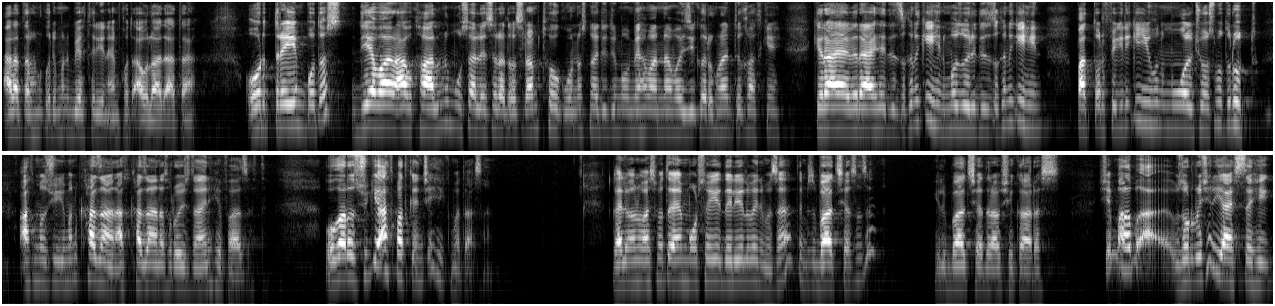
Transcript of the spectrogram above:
اللہ تعالیٰ ہَن کوٚر یِمَن بہتریٖن اَمہِ کھۄتہٕ اولاد عطا اور ترٛیٚیِم پوٚتُس دیوار آو کھالنہٕ موٗسا علیہ صلاتُ وسلام تھوٚک ووٚنُس نہ دِتۍ یِمو مہمان نوٲزی کٔرٕکھ نہ دِتُکھ اَتھ کینٛہہ کِرایا وِرایا تہِ دِژٕکھ نہٕ کِہینۍ موٚزوٗری دِژٕکھ نہٕ کِہینۍ پَتہٕ توٚر فِکرِ کہِ یِہُنٛد مول چھُ اوسمُت رُت اَتھ منٛز چھُ یِمن کھزان اَتھ کھزانَس روزِ تانۍ حِفاظت گوٚو غرض چھُ کہِ اَتھ پَتہٕ کَنۍ چھِ حِکمت آسان غلہِ وَنو اَسہِ مےٚ تۄہہِ اَمہِ برونٛٹھ سۄ یہِ دٔلیٖل ؤنمٕژ تٔمِس بادشاہ سٕنٛز ییٚلہِ بادشاہ درٛاو شِکارَس یہِ چھِ مطلب ضروٗری چھِنہٕ یہِ آسہِ صحیح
